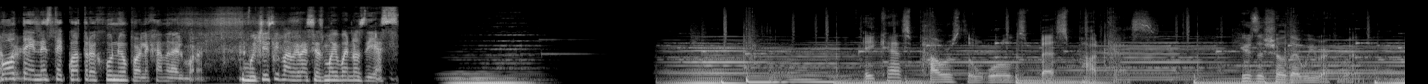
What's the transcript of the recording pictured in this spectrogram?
Vote en este 4 de junio por Alejandra del Moral. Muchísimas gracias. Muy buenos días. ACAST powers the world's best podcasts. Here's a show that we recommend.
